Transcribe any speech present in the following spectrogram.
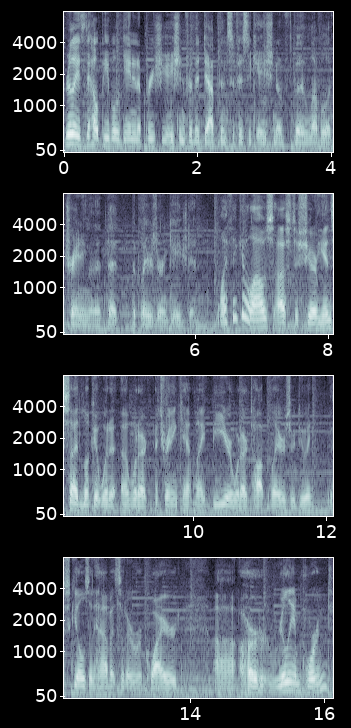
Really, it's to help people gain an appreciation for the depth and sophistication of the level of training that, that the players are engaged in. Well, I think it allows us to share the inside look at what, a, uh, what our, a training camp might be or what our top players are doing, the skills and habits that are required uh, are really important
